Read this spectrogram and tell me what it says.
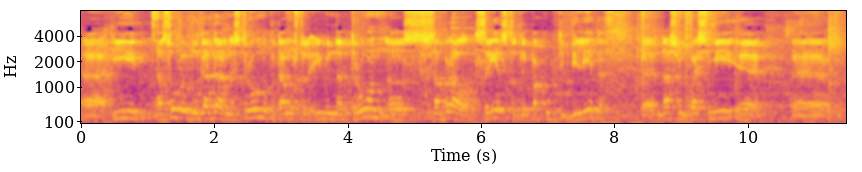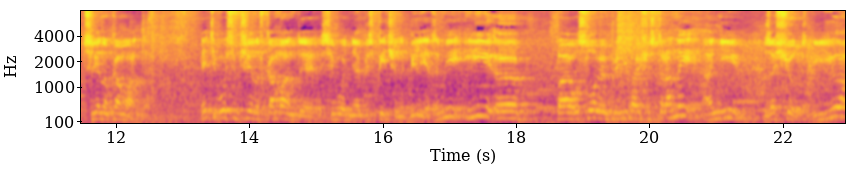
Э, и особая благодарность Трону, потому что именно Трон собрал средства для покупки билетов нашим восьми членам команды. Эти восемь членов команды сегодня обеспечены билетами, и по условиям принимающей стороны они за счет ее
